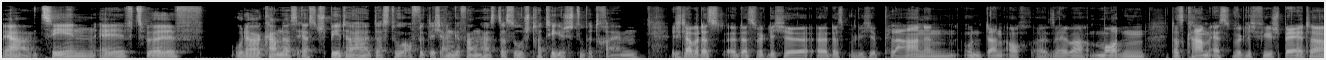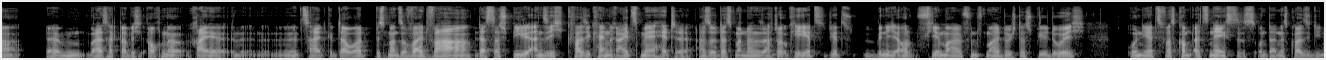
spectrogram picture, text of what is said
ja 10, 11, 12, oder kam das erst später, dass du auch wirklich angefangen hast, das so strategisch zu betreiben? Ich glaube, dass äh, das wirkliche, äh, das wirkliche Planen und dann auch äh, selber modden, das kam erst wirklich viel später. Ähm, weil es hat, glaube ich, auch eine Reihe, eine Zeit gedauert, bis man so weit war, dass das Spiel an sich quasi keinen Reiz mehr hätte. Also, dass man dann sagte, okay, jetzt, jetzt bin ich auch viermal, fünfmal durch das Spiel durch und jetzt, was kommt als nächstes? Und dann ist quasi die,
